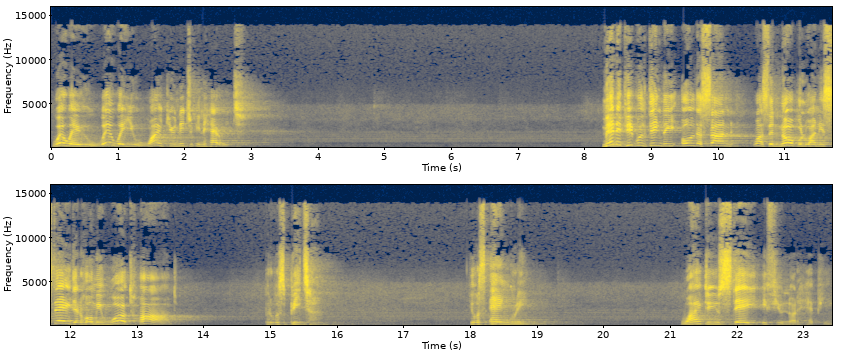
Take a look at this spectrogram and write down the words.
Where were you? Where were you? Why do you need to inherit? Many people think the older son was the noble one. He stayed at home, he worked hard, but was bitter. He was angry. Why do you stay if you're not happy?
